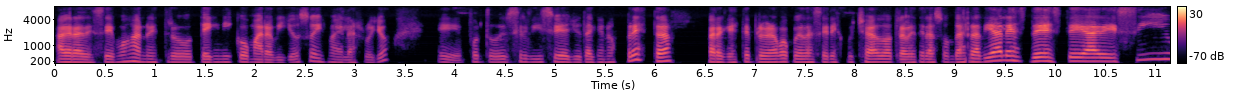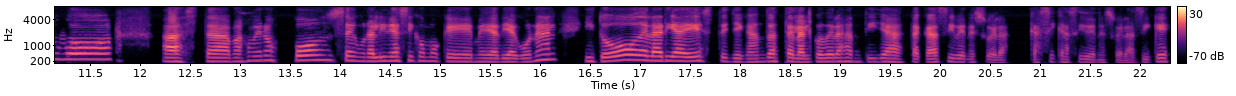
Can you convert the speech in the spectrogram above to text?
Agradecemos a nuestro técnico maravilloso Ismael Arroyo eh, por todo el servicio y ayuda que nos presta para que este programa pueda ser escuchado a través de las ondas radiales desde Arecibo hasta más o menos Ponce, en una línea así como que media diagonal, y todo el área este, llegando hasta el Arco de las Antillas, hasta casi Venezuela, casi, casi Venezuela. Así que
